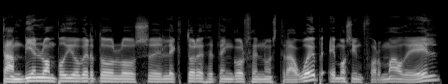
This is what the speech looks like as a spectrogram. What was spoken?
también lo han podido ver todos los lectores de Tengolf en nuestra web. Hemos informado de él.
